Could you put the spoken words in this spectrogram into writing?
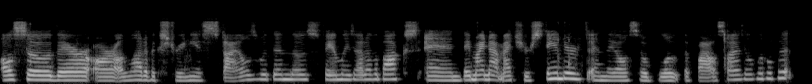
Also, there are a lot of extraneous styles within those families out of the box, and they might not match your standards, and they also bloat the file size a little bit.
